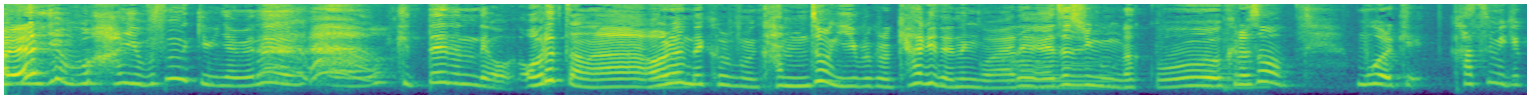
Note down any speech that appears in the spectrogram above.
왜? 이게 뭐 아, 이게 무슨 느낌이냐면은 그때는 내가 어렸잖아. 어렸는데 그걸 보면 감정 이입을 그렇게 하게 되는 거야. 내 여자 주인공 같고. 그래서 뭐가 이렇게 가슴이 이렇게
